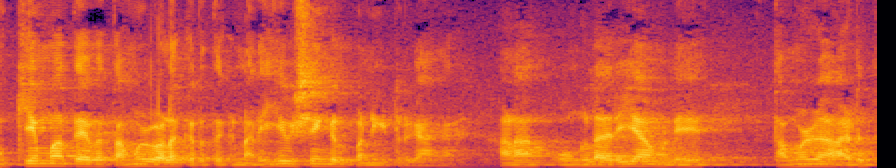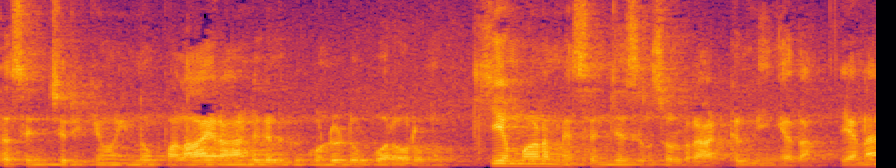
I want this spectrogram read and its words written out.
முக்கியமாக தேவை தமிழ் வளர்க்குறதுக்கு நிறைய விஷயங்கள் பண்ணிக்கிட்டு இருக்காங்க. ஆனால் உங்களை அறியாமலே தமிழை அடுத்த செஞ்சுரிக்கும் இன்னும் பல ஆயிரம் ஆண்டுகளுக்கு கொண்டுட்டு போகிற ஒரு முக்கியமான மெசஞ்சர்ஸ்னு சொல்கிற ஆட்கள் நீங்கள் தான் ஏன்னா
